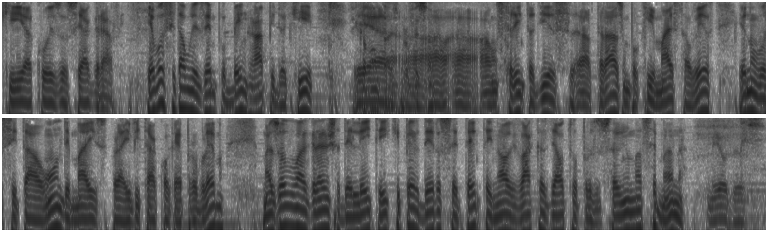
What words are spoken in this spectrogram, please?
que a coisa se agrave. Eu vou citar um exemplo bem rápido aqui. Fica é, à vontade, professor. Há, há, há, uns 30 dias atrás, um pouquinho mais talvez, eu não vou citar onde, mas para evitar qualquer problema, mas houve uma granja de leite aí que perderam 79 vacas de autoprodução em uma semana. Meu Deus.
